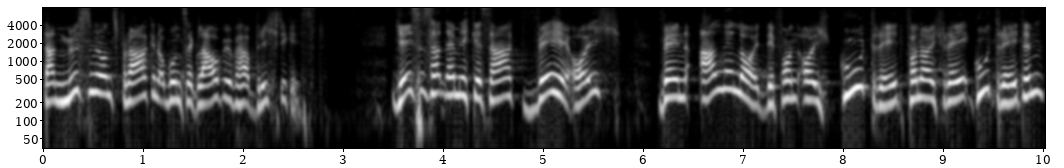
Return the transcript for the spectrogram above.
dann müssen wir uns fragen, ob unser Glaube überhaupt richtig ist. Jesus hat nämlich gesagt, wehe euch, wenn alle Leute von euch gut, red, von euch re, gut reden,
